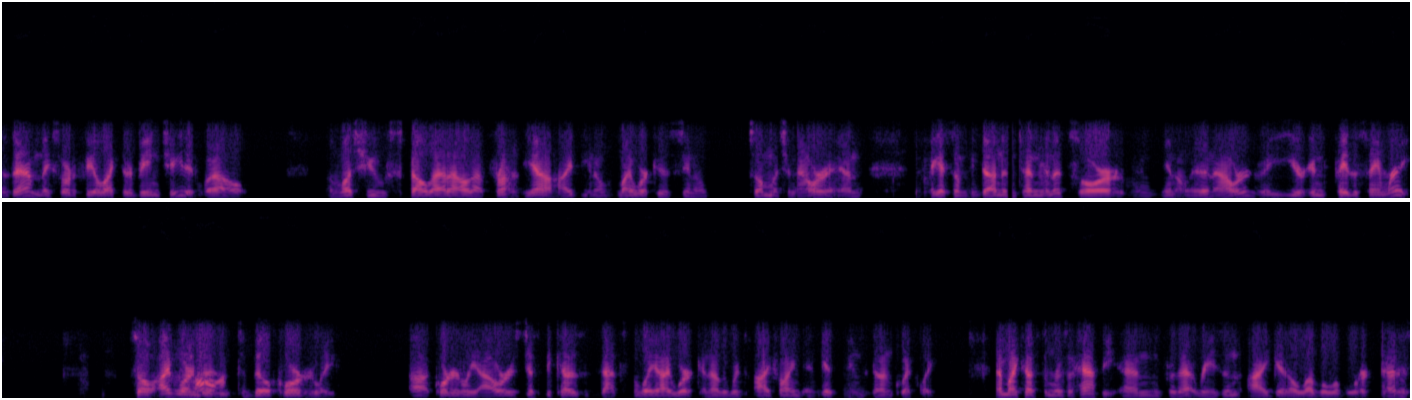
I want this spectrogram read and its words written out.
to them they sort of feel like they're being cheated. Well, unless you spell that out up front, yeah, I you know, my work is, you know, so much an hour and if I get something done in 10 minutes or you know, in an hour, you're going to pay the same rate. So I've learned oh. to, to bill quarterly, uh, quarterly hours, just because that's the way I work. In other words, I find and get things done quickly and my customers are happy. And for that reason, I get a level of work that is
